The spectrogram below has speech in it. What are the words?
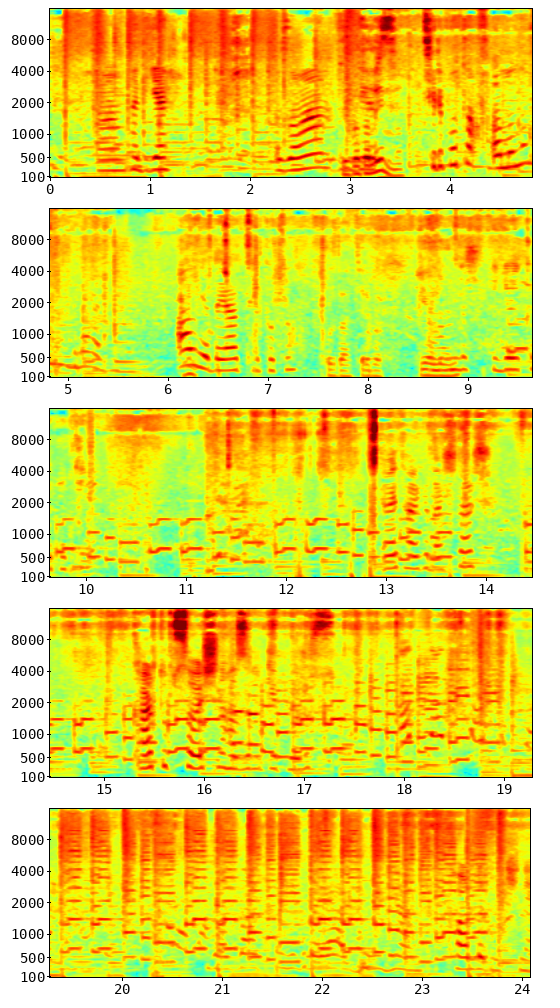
Tamam hadi gel. O zaman Tripod gidiyoruz. alayım mı? Tripodu alalım mı bilemedim. Al ya da ya tripodu. Burada tripod. Tamamdır. Videoyu kapatayım. Evet arkadaşlar. Kartopu savaşına hazırlık yapıyoruz. Biraz daha seni buraya. Karların içine.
